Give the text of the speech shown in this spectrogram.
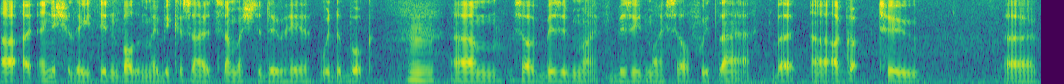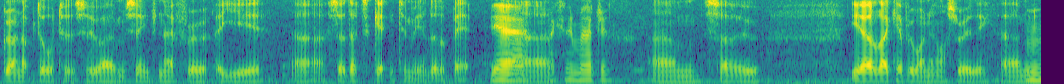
Uh, initially, it didn't bother me because I had so much to do here with the book. Mm. Um, so I've busied my busied myself with that. But uh, I've got two uh, grown-up daughters who I haven't seen for now for a year. Uh, so that's getting to me a little bit. yeah. Uh, I can imagine. Um, so, yeah, like everyone else, really. Um, Mm.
